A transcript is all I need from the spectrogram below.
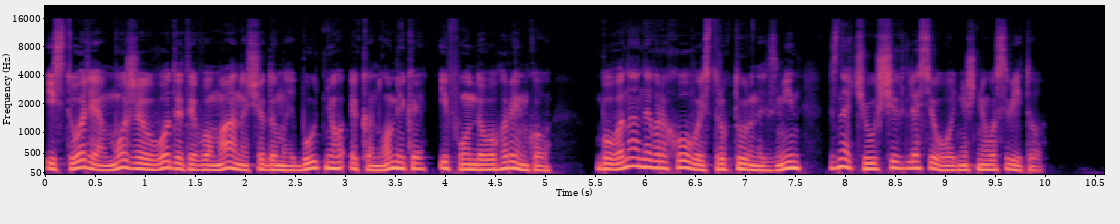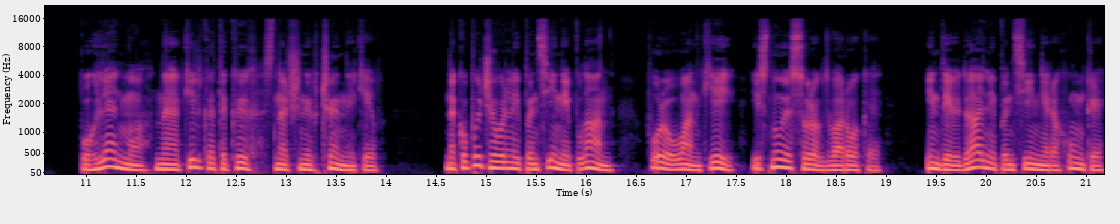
історія може вводити в оману щодо майбутнього економіки і фондового ринку, бо вона не враховує структурних змін, значущих для сьогоднішнього світу. Погляньмо на кілька таких значних чинників. Накопичувальний пенсійний план 401k існує 42 роки, індивідуальні пенсійні рахунки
